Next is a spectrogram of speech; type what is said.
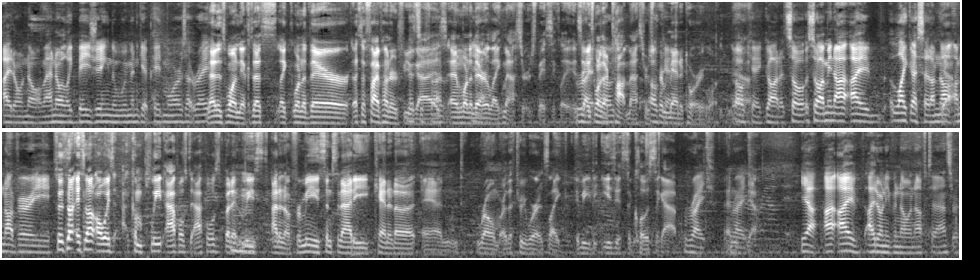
I, I don't know I, mean, I know like beijing the women get paid more is that right That is one, yeah, because that's like one of their. That's a 500 for you That's guys, five- and one of yeah. their like masters, basically. It's, Right, it's one of their top masters for Okay. mandatory one. yeah. okay got it so so i mean i, I like i said i'm not Yeah. i'm not very So it's not it's not always complete apples to apples, but Mm-hmm. at least I don't know. For me, Cincinnati, Canada, and Rome are the three where it's like it'd be the easiest to close the gap. right And, right Yeah. Yeah I, I i don't even know enough to answer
